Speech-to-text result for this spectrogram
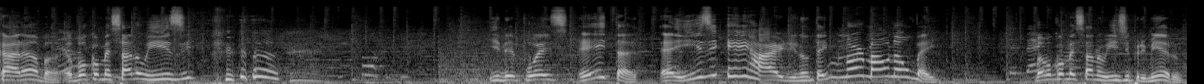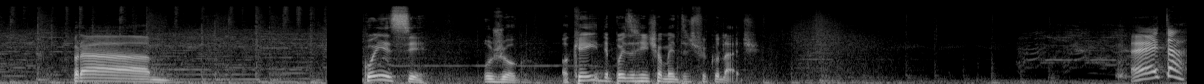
Caramba, eu vou começar no easy. e depois... Eita, é easy e hard. Não tem normal não, velho. Vamos começar no easy primeiro. Pra conhecer o jogo, ok? Depois a gente aumenta a dificuldade. Eita!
